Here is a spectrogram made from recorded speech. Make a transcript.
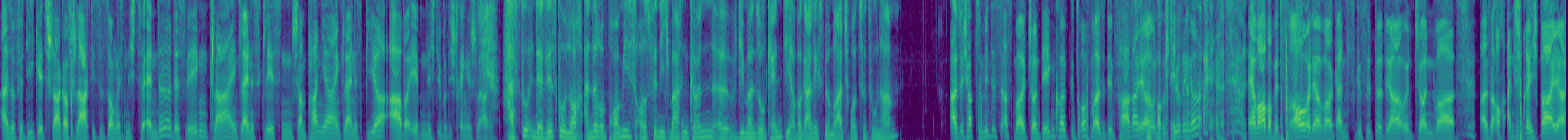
Also für die geht's Schlag auf Schlag. Die Saison ist nicht zu Ende, deswegen klar ein ein kleines Gläschen Champagner, ein kleines Bier, aber eben nicht über die Stränge schlagen. Hast du in der Disco noch andere Promis ausfindig machen können, äh, die man so kennt, die aber gar nichts mit dem Radsport zu tun haben? Also ich habe zumindest erstmal John Degenkolb getroffen, also den Fahrer, ja, unseren okay. Thüringer. Er war aber mit Frau und er war ganz gesittet, ja, und John war also auch ansprechbar, ja.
